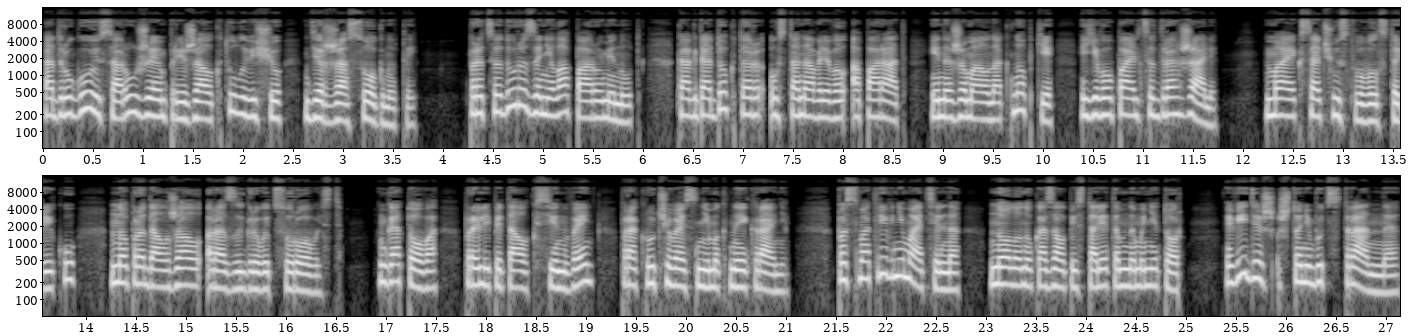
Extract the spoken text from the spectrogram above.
а другую с оружием прижал к туловищу, держа согнутый. Процедура заняла пару минут. Когда доктор устанавливал аппарат и нажимал на кнопки, его пальцы дрожали. Майк сочувствовал старику, но продолжал разыгрывать суровость. «Готово», — пролепетал Ксин Вэнь, прокручивая снимок на экране. «Посмотри внимательно», — Нолан указал пистолетом на монитор. «Видишь что-нибудь странное?»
